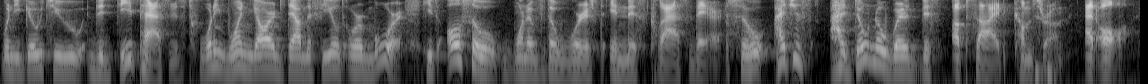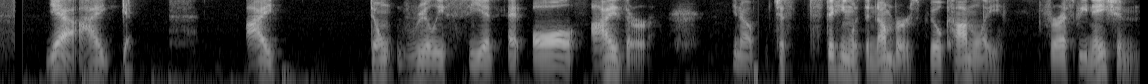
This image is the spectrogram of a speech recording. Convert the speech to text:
When you go to the deep passes, 21 yards down the field or more, he's also one of the worst in this class there. So I just, I don't know where this upside comes from at all yeah, I I don't really see it at all either. You know, just sticking with the numbers, Bill Connelly for SB Nation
